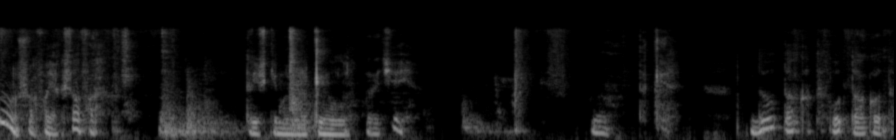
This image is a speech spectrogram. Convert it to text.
Ну, шафа як шафа. Трішки ми вже кинули речей. Ну, таке. Да, так от, от так от.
